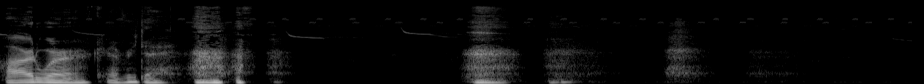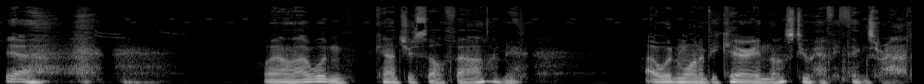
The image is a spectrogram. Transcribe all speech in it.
hard work every day. yeah. Well, I wouldn't count yourself out. I mean, I wouldn't want to be carrying those two heavy things around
